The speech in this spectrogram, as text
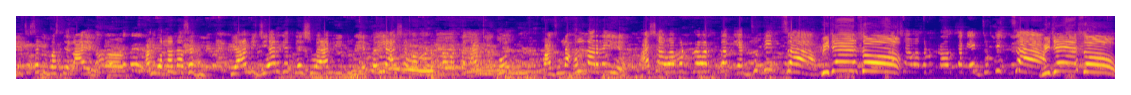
याच्यासाठी बसलेलं आहे आंदोलनासाठी. हे आम्ही जी आर घेतल्याशिवाय आम्ही इथून एकही आशा प्रवर्तक आम्ही इथून बाजूला हलणार नाहीये. आशा वागड प्रवर्तक एकजुटीचा विजय असो! प्रवर्तक एकजुटीचा विजय असो!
